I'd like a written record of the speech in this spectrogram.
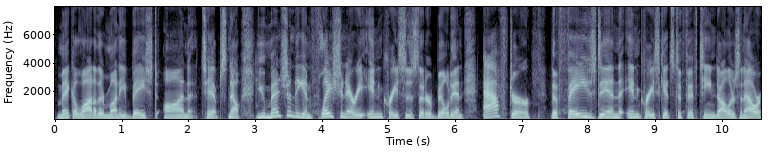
make a lot of their money based on tips. Now, you mentioned the inflationary increases that are built in after the phased in increase gets to $15 an hour.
